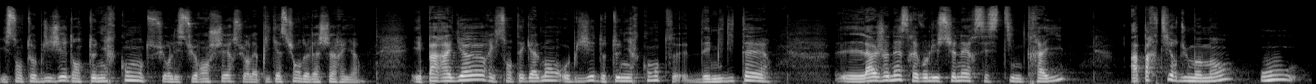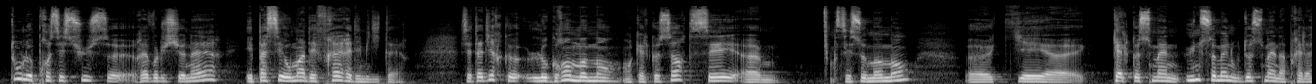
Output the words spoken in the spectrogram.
Ils sont obligés d'en tenir compte sur les surenchères, sur l'application de la charia. Et par ailleurs, ils sont également obligés de tenir compte des militaires. La jeunesse révolutionnaire s'estime trahie à partir du moment où tout le processus révolutionnaire est passé aux mains des frères et des militaires. C'est-à-dire que le grand moment, en quelque sorte, c'est euh, ce moment qui est euh, quelques semaines, une semaine ou deux semaines après la,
